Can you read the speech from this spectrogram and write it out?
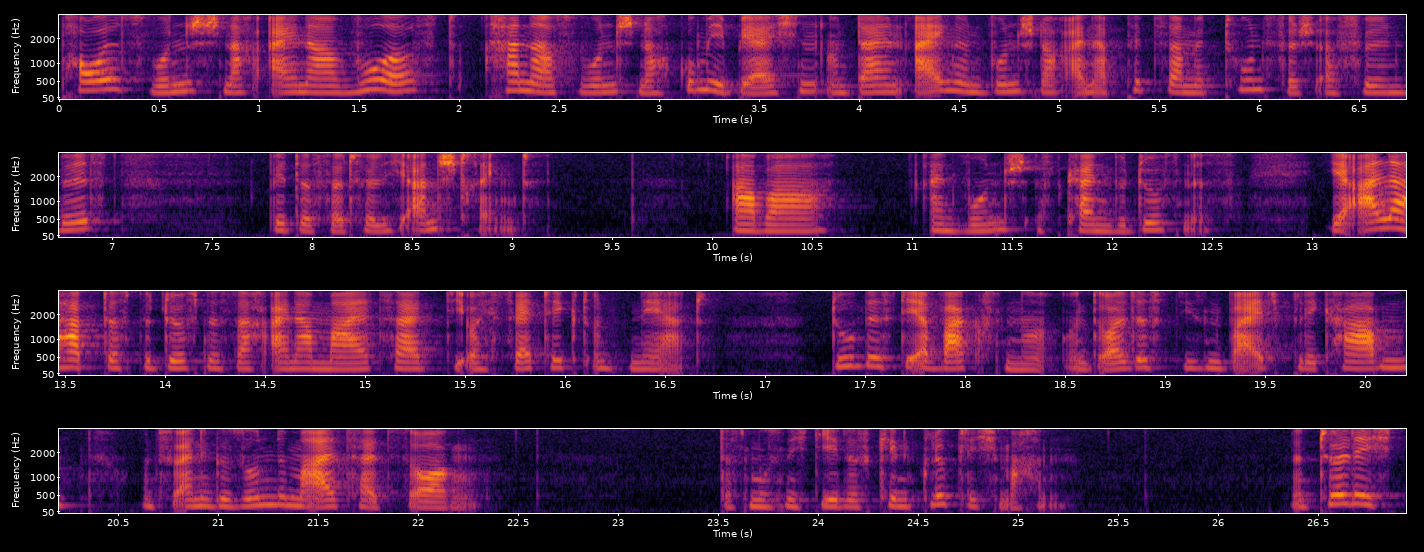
Pauls Wunsch nach einer Wurst, Hannas Wunsch nach Gummibärchen und deinen eigenen Wunsch nach einer Pizza mit Thunfisch erfüllen willst, wird es natürlich anstrengend. Aber ein Wunsch ist kein Bedürfnis. Ihr alle habt das Bedürfnis nach einer Mahlzeit, die euch sättigt und nährt. Du bist die Erwachsene und solltest diesen Weitblick haben und für eine gesunde Mahlzeit sorgen. Das muss nicht jedes Kind glücklich machen. Natürlich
